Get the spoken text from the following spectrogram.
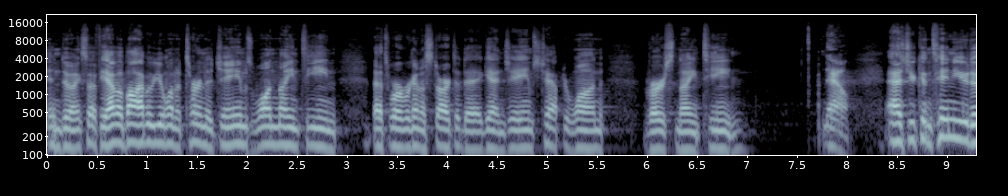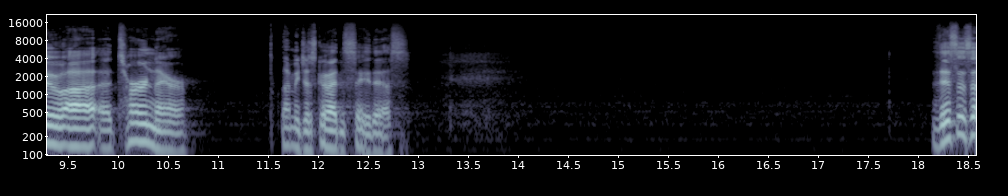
and doing. So if you have a Bible, you want to turn to James 119 that's where we're going to start today. Again, James chapter 1, verse 19. Now, as you continue to uh, uh, turn there, let me just go ahead and say this. This is a,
